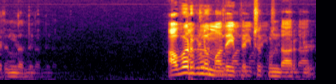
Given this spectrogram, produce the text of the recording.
இருந்தது. அவர்களும் அதை பெற்றுக் கொண்டார்கள்.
